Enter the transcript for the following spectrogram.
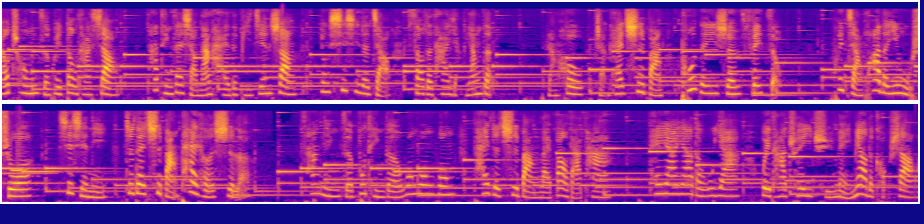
瓢虫则会逗他笑，它停在小男孩的鼻尖上，用细细的脚搔得他痒痒的，然后展开翅膀，噗的一声飞走。会讲话的鹦鹉说：“谢谢你，这对翅膀太合适了。”苍蝇则不停地嗡嗡嗡拍着翅膀来报答它。黑压压的乌鸦为它吹一曲美妙的口哨。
